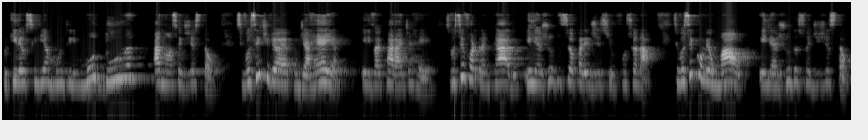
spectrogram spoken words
porque ele auxilia muito, ele modula a nossa digestão. Se você tiver com diarreia, ele vai parar a diarreia. Se você for trancado, ele ajuda o seu aparelho digestivo a funcionar. Se você comeu mal, ele ajuda a sua digestão.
